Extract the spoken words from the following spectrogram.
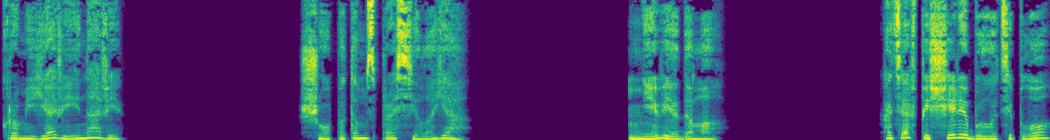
кроме Яви и Нави?» Шепотом спросила я. «Неведомо», Хотя в пещере было тепло,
